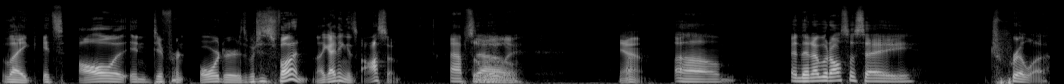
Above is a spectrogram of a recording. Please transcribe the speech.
Like it's all in different orders, which is fun. Like I think it's awesome. Absolutely. Yeah. Um, and then I would also say Trilla,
